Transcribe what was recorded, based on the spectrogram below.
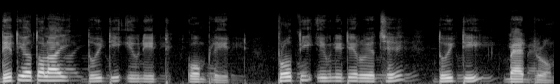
দ্বিতীয় তলায় দুইটি ইউনিট কমপ্লিট। প্রতি ইউনিটে রয়েছে দুইটি বেডরুম,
